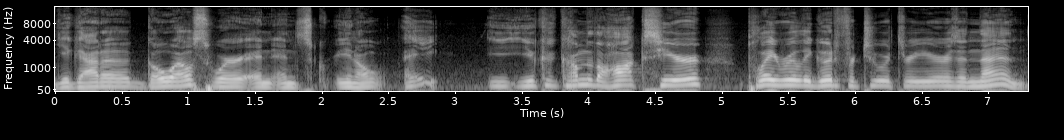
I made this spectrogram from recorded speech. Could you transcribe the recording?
you got to go elsewhere and and you know, hey, you could come to the Hawks here, play really good for 2 or 3 years and then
